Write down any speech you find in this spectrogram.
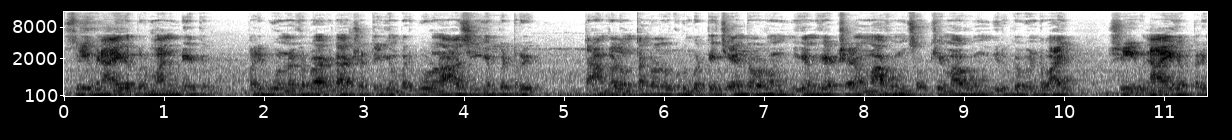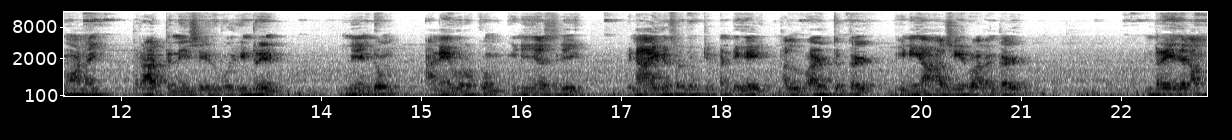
ஸ்ரீ விநாயக பெருமானுடைய கிரு- பரிபூர்ண கிருபா கடாட்சத்தையும் பரிபூர்ண ஆசியையும் பெற்று தாங்களும் தங்களது குடும்பத்தைச் சேர்ந்தவர்களும் மிக மிக க்ஷேமமாகவும் சௌக்கியமாகவும் இருக்க வேண்டுமாய் ஸ்ரீ விநாயகப் பெருமானை பிரார்த்தனை செய்து கொள்கின்றேன். மீண்டும் அனைவருக்கும் இனிய ஸ்ரீ விநாயக சதுர்த்தி பண்டிகை நல்வாழ்த்துக்கள் இனிய ஆசீர்வாதங்கள். இன்றைய தினம்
